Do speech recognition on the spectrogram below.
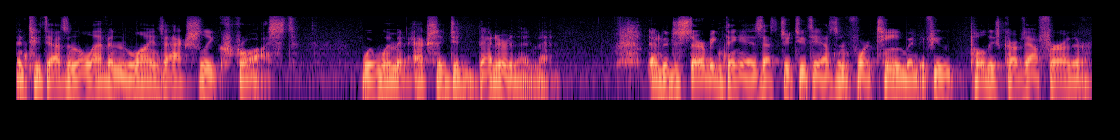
and 2011, the lines actually crossed, where women actually did better than men. Now, the disturbing thing is that's to 2014, but if you pull these curves out further,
